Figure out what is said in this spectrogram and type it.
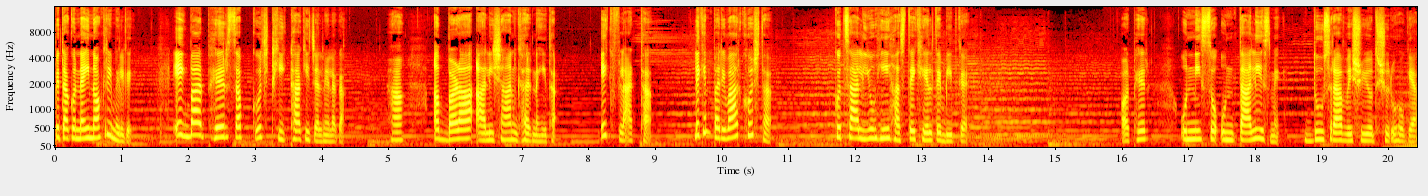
पिता को नई नौकरी मिल गई। एक बार फिर सब कुछ ठीक ठाक ही चलने लगा। हाँ अब बड़ा आलीशान घर नहीं था। एक फ्लैट था, लेकिन परिवार खुश था। कुछ साल यूँ ही हँसते खेलते बीत गए। और फिर उन्नीस सौ उनतालीस में दूसरा विश्व युद्ध शुरू हो गया।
